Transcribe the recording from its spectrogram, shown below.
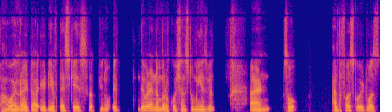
how I'll write a ATF test case. You know, it there were a number of questions to me as well. And so at the first go, it was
